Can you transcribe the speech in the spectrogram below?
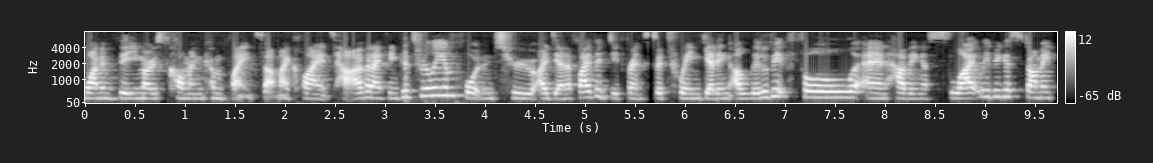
one of the most common complaints that my clients have. And I think it's really important to identify the difference between getting a little bit full and having a slightly bigger stomach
